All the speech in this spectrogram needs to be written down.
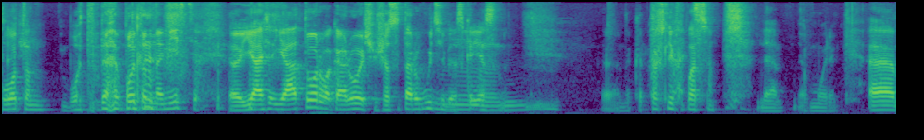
Ботан. Ботан, да, Ботан на месте. Э, я, я оторва, короче, сейчас оторву тебя с кресла. Э, Пошли купаться. Да, в море. Э,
